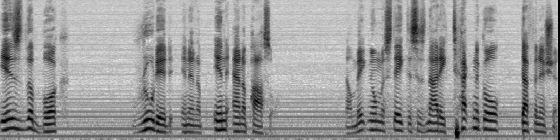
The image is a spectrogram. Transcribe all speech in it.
is the book rooted in an, in an apostle? Now, make no mistake, this is not a technical definition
